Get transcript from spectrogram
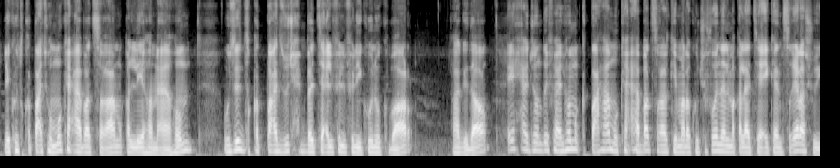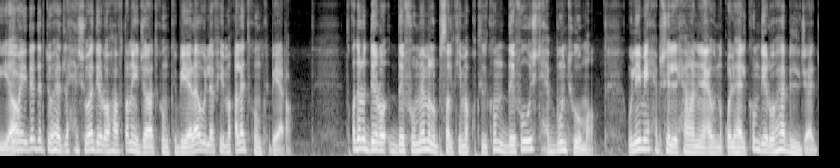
اللي كنت قطعتهم مكعبات صغار نقليها معاهم وزدت قطعت زوج حبات تاع الفلفل يكونوا كبار. هكذا. أي حاجة نضيفها لهم نقطعها مكعبات صغار كما راكم أنا المقله تاعي كانت صغيرة شوية. ثم إذا درتوا هذه الحشوة ديروها في طنجره تكون كبيرة ولا في مقله تكون كبيرة. تقدروا ديروا تضيفوا ميم البصل كما قلت لكم تضيفوا واش تحبوا نتوما. واللي ما يحبش اللحمه نعاود نقولها لكم ديروها بالدجاج.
